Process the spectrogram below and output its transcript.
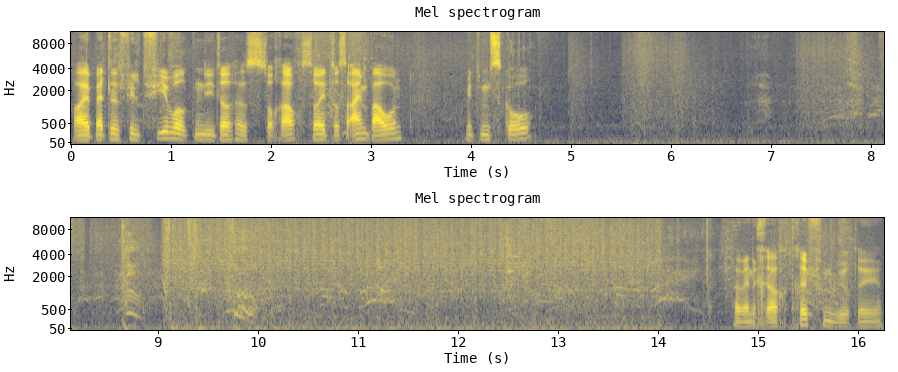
Bei Battlefield 4 wollten die doch doch auch so etwas einbauen mit dem SCO. Ja, wenn ich auch treffen würde.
